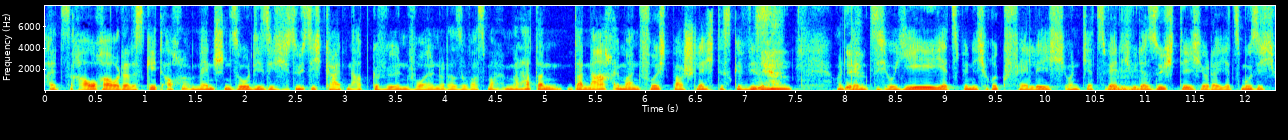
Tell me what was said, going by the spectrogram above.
als Raucher oder das geht auch Menschen so, die sich Süßigkeiten abgewöhnen wollen oder sowas. Man, man hat dann danach immer ein furchtbar schlechtes Gewissen ja. und ja. denkt sich, oh je, jetzt bin ich rückfällig und jetzt werde ich mhm. wieder süchtig oder jetzt muss ich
